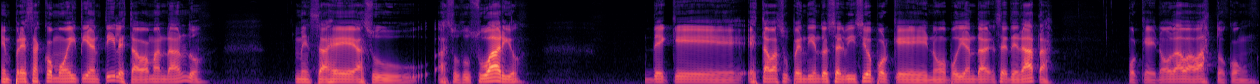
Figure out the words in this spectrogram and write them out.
empresas como ATT le estaban mandando mensajes a, su, a sus usuarios de que estaba suspendiendo el servicio porque no podían darse de data, porque no daba abasto con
